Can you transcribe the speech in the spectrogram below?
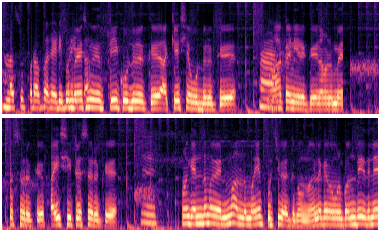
நல்லா சூப்பரா ரெடி பண்ணி டீ வுட் இருக்கு அக்கேஷியா வுட் இருக்கு மாக்கனி இருக்கு மெட்ரஸ் இருக்கு ஃபைவ் சீட்டர்ஸ் இருக்கு. உங்களுக்கு எந்த மாதிரி வேணுமோ அந்த மாதிரி பிடிச்சி எடுத்துக்கோங்க இல்லை உங்களுக்கு வந்து இதுல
